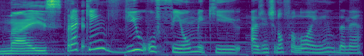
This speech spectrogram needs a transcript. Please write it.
Mas. Pra quem viu o filme, que a gente não falou ainda, né?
